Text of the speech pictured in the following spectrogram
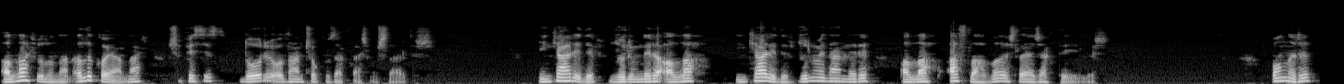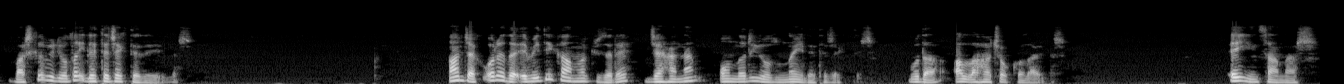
Allah yolundan alıkoyanlar şüphesiz doğru yoldan çok uzaklaşmışlardır. İnkar edip zulümleri Allah, inkar edip zulmedenleri Allah asla bağışlayacak değildir. Onları başka bir yola iletecek de değildir. Ancak orada ebedi kalmak üzere cehennem onları yoluna iletecektir. Bu da Allah'a çok kolaydır. Ey insanlar!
